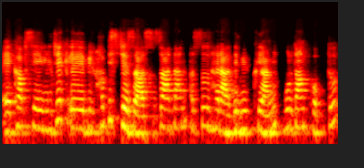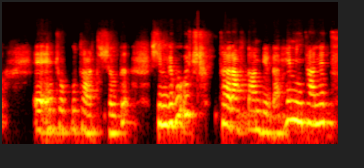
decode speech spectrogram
e, kapsayabilecek e, bir hapis cezası. Zaten asıl herhalde bir kıyamet buradan koptu. E, en çok bu tartışıldı. Şimdi bu üç taraftan birden hem internet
